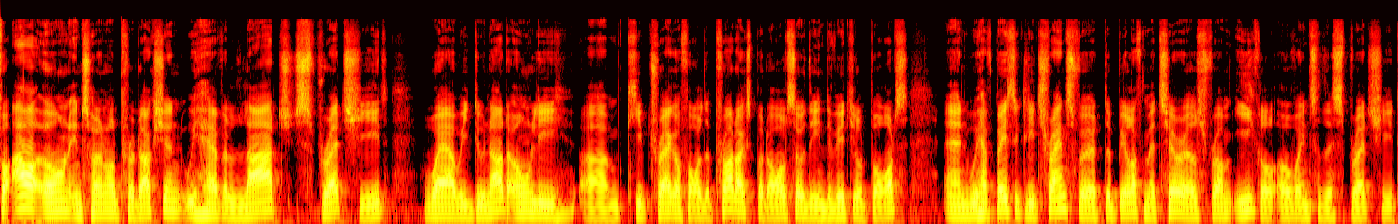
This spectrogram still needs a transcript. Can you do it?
For our own internal production, we have a large spreadsheet where we do not only um, keep track of all the products, but also the individual boards. And we have basically transferred the bill of materials from Eagle over into this spreadsheet.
